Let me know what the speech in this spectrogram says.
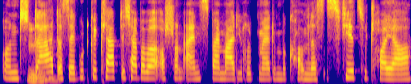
Und mhm. da hat das sehr gut geklappt. Ich habe aber auch schon ein, zwei Mal die Rückmeldung bekommen, das ist viel zu teuer.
